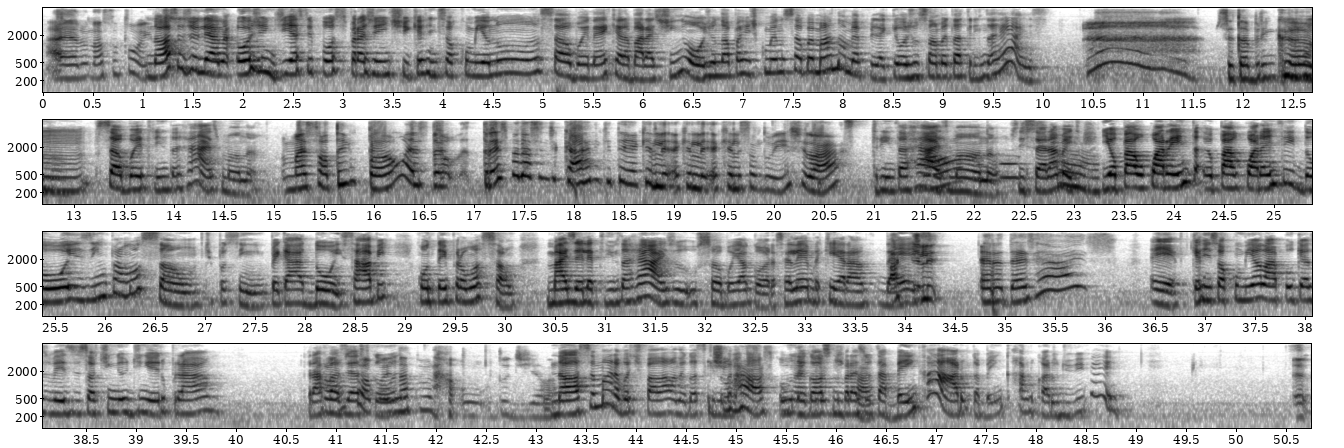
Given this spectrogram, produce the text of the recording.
Aí era o nosso point. Nossa, Juliana, hoje em dia, se fosse pra gente, que a gente só comia no Subway, né? Que era baratinho, hoje não dá pra gente comer no Subway mais não, minha filha. Que hoje o Subway tá 30 reais. Você tá brincando. Hum, Subway 30 reais, mana. Mas só tem pão, eles dão três pedacinhos de carne que tem aquele, aquele, aquele sanduíche lá. 30 reais, Nossa. mano. Sinceramente. E eu pago 40, eu pago 42 em promoção. Tipo assim, pegar dois, sabe? Quando tem promoção. Mas ele é 30 reais o, o Subway agora. Você lembra que era 10? Aquele era 10 reais. É, que a gente só comia lá porque às vezes só tinha o dinheiro pra, pra um fazer as coisas. natural do dia lá. Nossa, mano, eu vou te falar um negócio no Brasil. Churrasco. O né, negócio que no Brasil tá bem caro, tá bem caro, caro de viver.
